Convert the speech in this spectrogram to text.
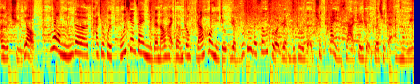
呃曲调，莫名的它就会浮现在你的脑海当中，然后你就忍不住的搜索，忍不住的去看一下这首歌曲的 MV。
